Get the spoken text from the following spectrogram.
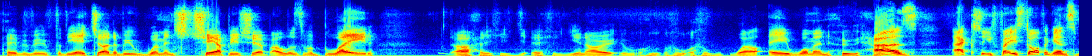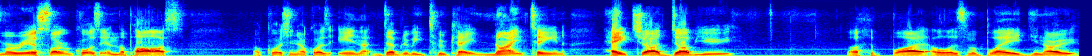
pay per view for the HRW Women's Championship. Elizabeth Blade, uh, you know, well, a woman who has actually faced off against Maria Slugger, of course, in the past. Of course, you know, of course, in WWE 2K19 HRW uh, by Elizabeth Blade, you know,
